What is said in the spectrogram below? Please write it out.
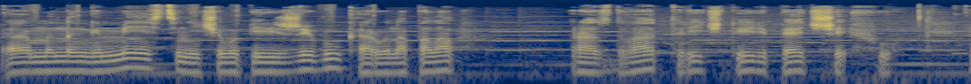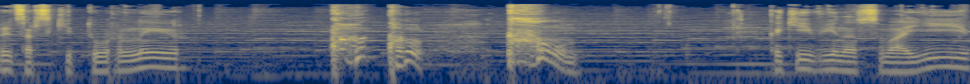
Э, много вместе, ничего переживу, корона пола. Раз, два, три, четыре, пять, шесть. Фу. Рыцарский турнир. Какие вина свои?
